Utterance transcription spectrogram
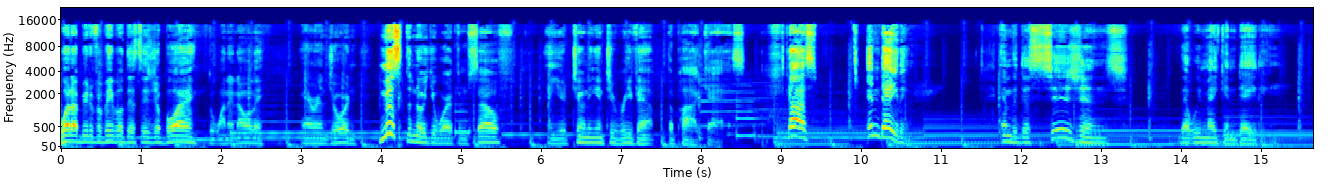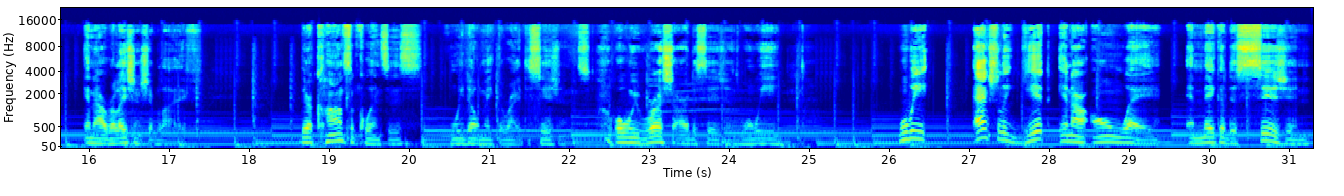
What up, beautiful people? This is your boy, the one and only Aaron Jordan, Mr. Know Your Worth himself, and you're tuning in to Revamp the Podcast. Guys, in dating and the decisions that we make in dating in our relationship life, there are consequences when we don't make the right decisions or we rush our decisions when we when we actually get in our own way and make a decision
